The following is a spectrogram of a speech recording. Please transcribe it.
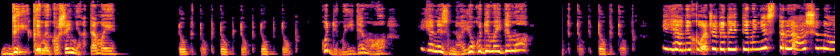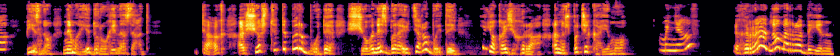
дикими кошенятами. Туп-туп-туп-туп-туп-туп. Куди ми йдемо? Я не знаю, куди ми йдемо. Туп-туп-туп-туп. Я не хочу туди йти, мені страшно. Пізно, немає дороги назад. Так, а що ж це тепер буде? Що вони збираються робити? Якась гра, ану ж почекаємо. Мняв? Гра номер один.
